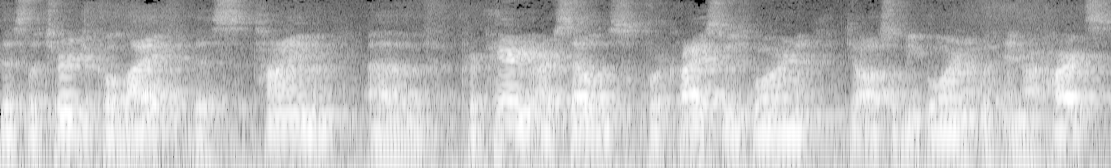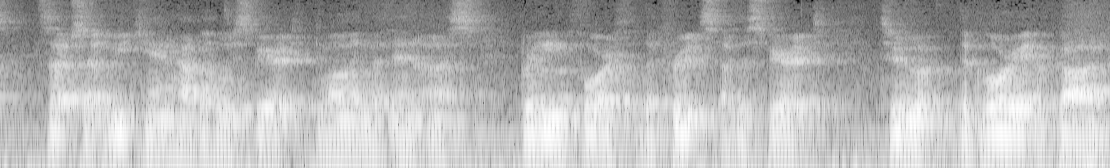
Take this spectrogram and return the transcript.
this liturgical life, this time of preparing ourselves for Christ who is born to also be born within our hearts, such that we can have the Holy Spirit dwelling within us, bringing forth the fruits of the Spirit to the glory of God,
